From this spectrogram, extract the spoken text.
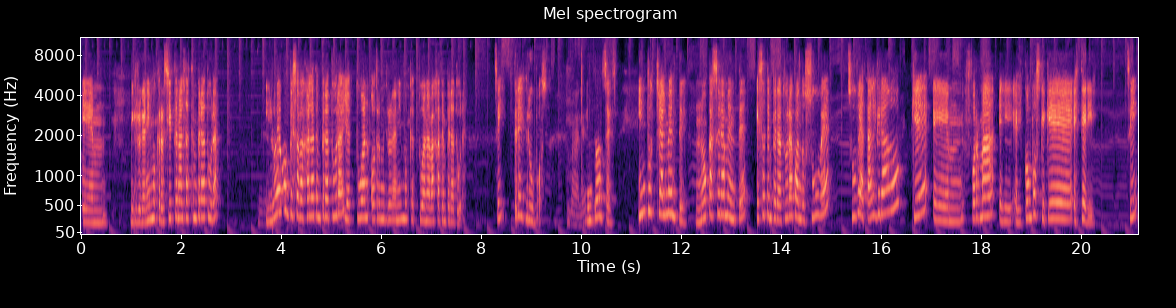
em, microorganismos que resisten altas temperaturas, y luego empieza a bajar la temperatura y actúan otros microorganismos que actúan a baja temperatura. ¿Sí? Tres grupos. Vale. Entonces, industrialmente, no caseramente, esa temperatura cuando sube, sube a tal grado que em, forma el, compost que quede estéril. ¿Sí?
